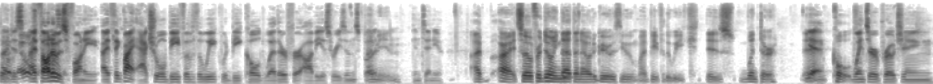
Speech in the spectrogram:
I just that I thought it was funny. I think my actual beef of the week would be cold weather for obvious reasons, but I mean, continue. I all right. So if we're doing that, then I would agree with you. My beef of the week is winter and Yeah. cold. Winter approaching,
